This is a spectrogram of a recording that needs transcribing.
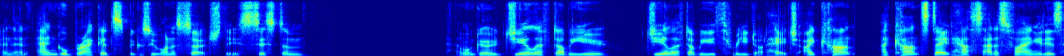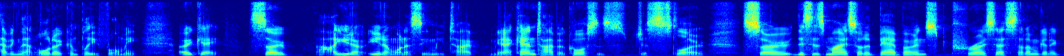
and then angle brackets because we want to search the system. And we'll go GLFW, GLFW3.h. I can't I can't state how satisfying it is having that autocomplete for me. Okay, so Oh, you don't you don't want to see me type. I mean, I can type, of course. It's just slow. So this is my sort of bare bones process that I'm going to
